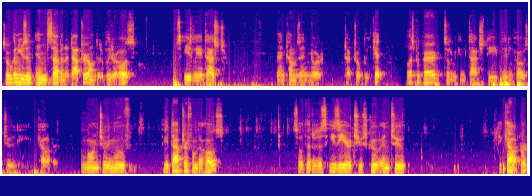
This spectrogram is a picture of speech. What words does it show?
So we're going to use an M7 adapter onto the bleeder hose. It's easily attached and comes in your Tektro bleed kit. Let's prepare so that we can attach the bleeding hose to the caliper. I'm going to remove the adapter from the hose so that it is easier to screw into the caliper.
